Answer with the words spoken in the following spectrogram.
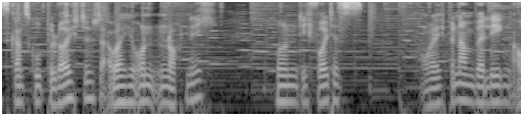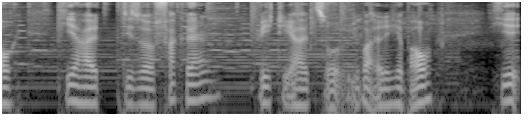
ist ganz gut beleuchtet, aber hier unten noch nicht. Und ich wollte jetzt, oder ich bin am überlegen, auch hier halt diese Fackeln, wie ich die halt so überall hier baue, hier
